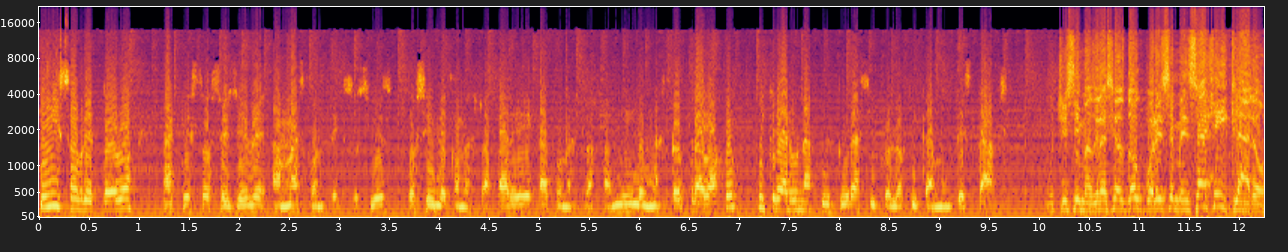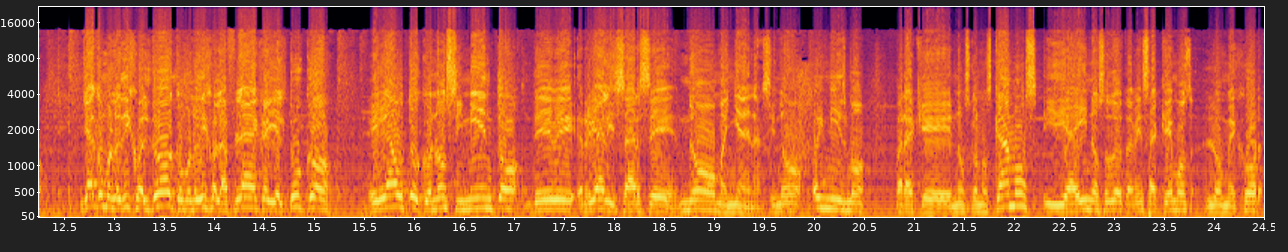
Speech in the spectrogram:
y sobre todo a que esto se lleve a más contextos, si es posible con nuestra pareja, con nuestra familia, nuestro trabajo y crear una cultura psicológicamente estable. Muchísimas gracias Doc por ese mensaje y claro, ya como lo dijo el Doc, como lo dijo la flaca y el Tuco, el autoconocimiento debe realizarse no mañana, sino hoy mismo para que nos conozcamos y de ahí nosotros también saquemos lo mejor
